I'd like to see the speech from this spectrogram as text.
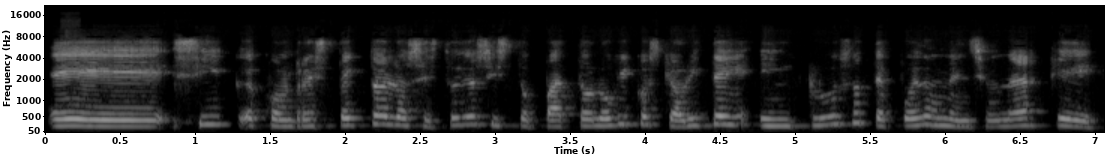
Eh, sí, con respecto a los estudios histopatológicos, que ahorita incluso te puedo mencionar que,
